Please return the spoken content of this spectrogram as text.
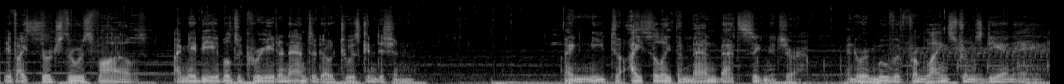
If I search through his files, I may be able to create an antidote to his condition. I need to isolate the man-bat's signature and remove it from Langstrom's DNA.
